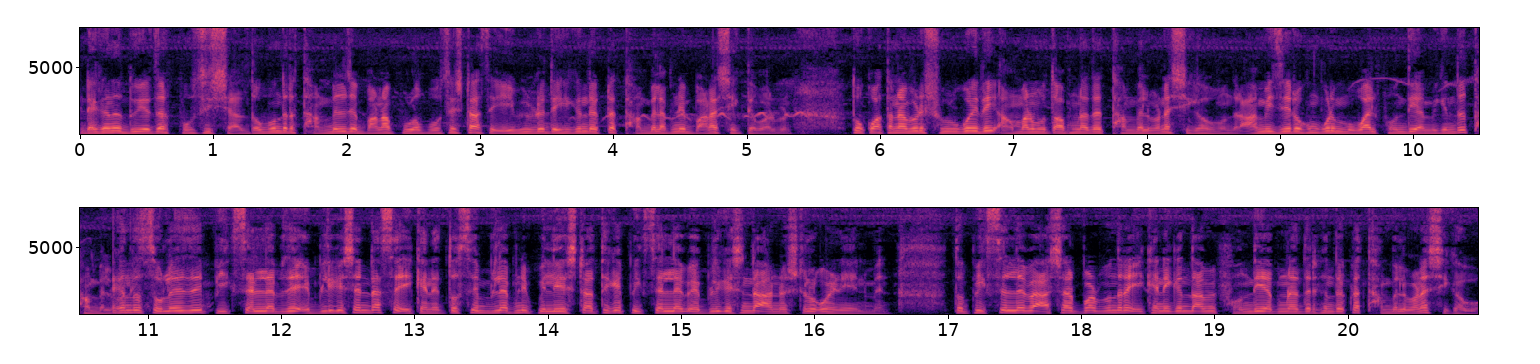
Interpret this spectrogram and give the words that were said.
এটা কিন্তু দুই হাজার পঁচিশ সাল। তো বন্ধুরা থাম্বেল যে বানা পুরো প্রসেসটা আছে এই ভিডিও দেখে কিন্তু একটা থাম্বেল আপনি বানা শিখতে পারবেন। তো কথা না বেড়ে শুরু করে দিই আমার মতো আপনাদের থাম্বেল বানা শেখাবো বন্ধুরা। আমি যেরকম করে মোবাইল ফোন দিয়ে আমি কিন্তু থাম্বেল কিন্তু চলে যে পিক্সেল ল্যাব যে অ্যাপ্লিকেশনটা আছে এখানে তো সিম্পলি আপনি প্লে স্টোর থেকে পিক্সেল ল্যাব অ্যাপ্লিকেশনটা আনইনস্টল করে নিয়ে নেবেন। তো পিক্সেল ল্যাবে আসার পর বন্ধুরা, এখানে কিন্তু আমি ফোন দিয়ে আপনাদের কিন্তু একটা থাম্বেল বানা শেখাবো।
